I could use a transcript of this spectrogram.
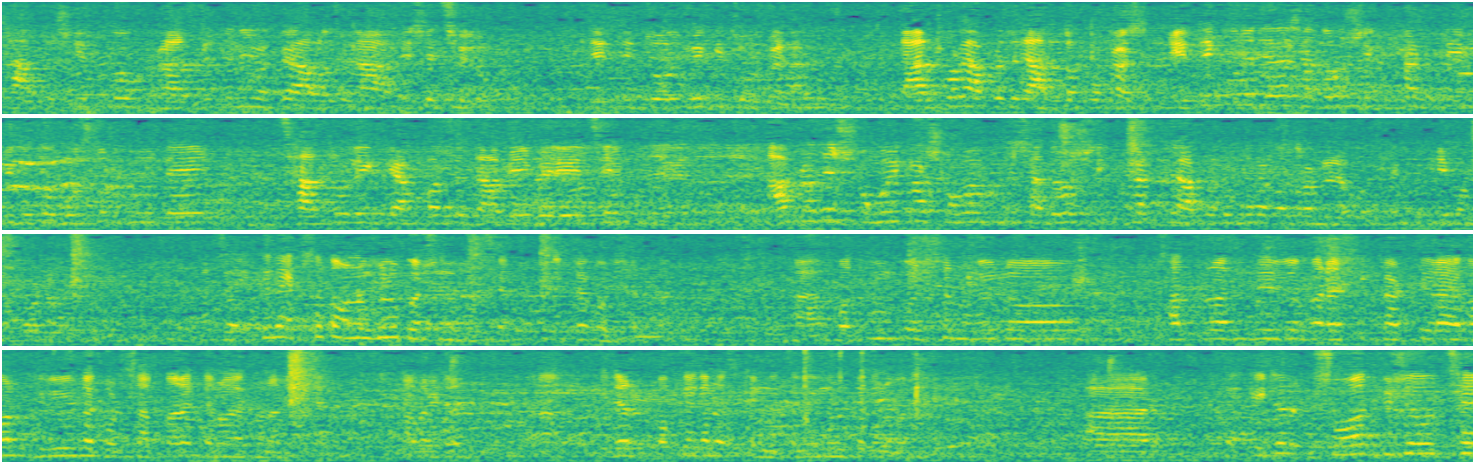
ছাত্র শিক্ষক রাজনীতি নিয়ে একটা আলোচনা এসেছিল যে চলবে কি চলবে না। তারপরে আপনাদের আত্মপ্রকাশ। এতে করে যারা সাধারণ শিক্ষার্থী বিগত বছরগুলোতে ছাত্রলীগ ক্যাম্পাসে দাবি বেড়েছে আপনাদের সময়কার সময় মধ্যে সাধারণ শিক্ষার্থী আপনাদের দ্বারা কতটা নিরাপদ থাকবে কি মনে করেন এখানে একসাথে অনেকগুলো কোয়েশ্চেন হচ্ছে। একটা কোয়েশ্চেন না। প্রথম কোয়েশ্চেন হইল ছাত্র রাজনীতির ব্যাপারে শিক্ষার্থীরা এখন বিরোধিতা করছে, আপনারা কেন এখন আসছেন? আবার এটার এটার পক্ষে কেন স্টেপ নিচ্ছেন এই মুহূর্তে কেন আর এটার সহজ বিষয় হচ্ছে,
